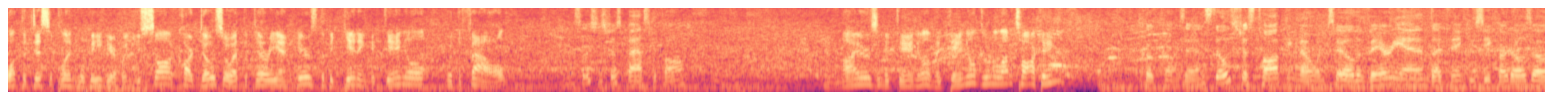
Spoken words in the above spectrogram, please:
what the discipline will be here. But you saw Cardoso at the very end. Here's the beginning. McDaniel with the foul. So this is just basketball. And Meyers and McDaniel. And McDaniel doing a lot of talking. Cook comes in. Still, it's just talking though until the very end. I think you see Cardoso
